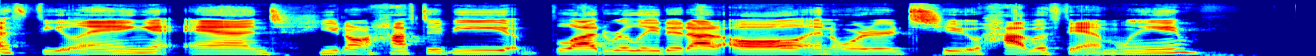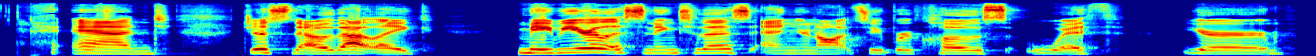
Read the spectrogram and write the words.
a feeling and you don't have to be blood related at all in order to have a family. And just know that, like, maybe you're listening to this and you're not super close with your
